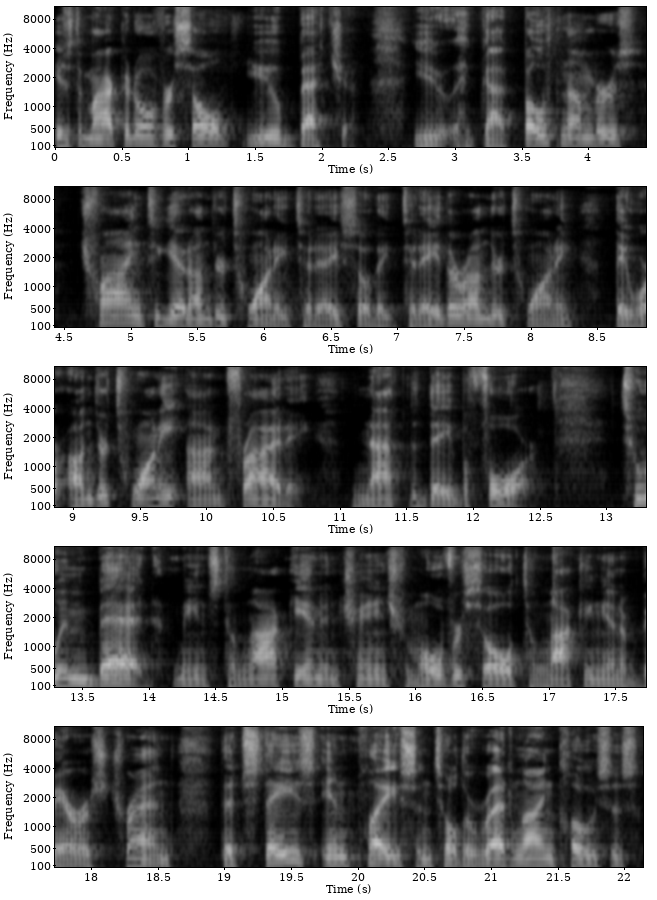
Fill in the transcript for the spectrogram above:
Is the market oversold? You betcha. You got both numbers trying to get under 20 today. So they, today they're under 20. They were under 20 on Friday, not the day before. To embed means to lock in and change from oversold to locking in a bearish trend that stays in place until the red line closes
